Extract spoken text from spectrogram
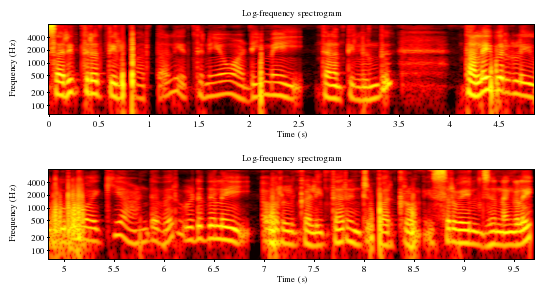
சரித்திரத்தில் பார்த்தால் எத்தனையோ அடிமைத்தனத்திலிருந்து தலைவர்களை உருவாக்கி ஆண்டவர் விடுதலை அவர்களுக்கு அளித்தார் என்று பார்க்கிறோம். இஸ்ரேல் ஜனங்களை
